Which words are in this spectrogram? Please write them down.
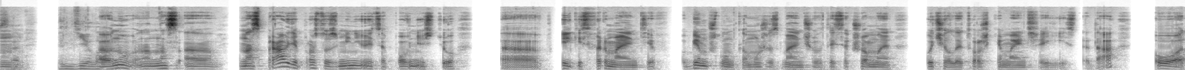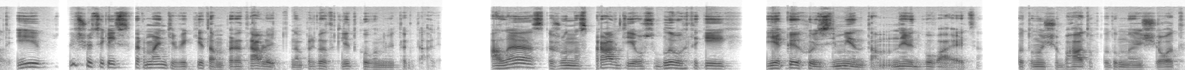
Це Мгм. діло. Е, Ну, нас, е, насправді просто змінюється повністю е, кількість ферментів, об'єм шлунка може зменшуватись, якщо ми почали трошки менше їсти. Да? От, і збільшується кількість ферментів, які там перетравлюють, наприклад, клітковину і так далі. Але скажу насправді, особливих таких якихось змін там не відбувається, тому що багато хто думає, що от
